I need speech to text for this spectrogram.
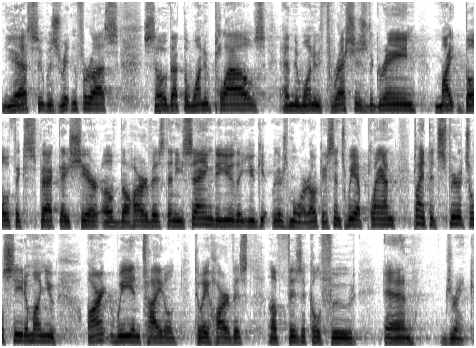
Yes, it was written for us, so that the one who plows and the one who threshes the grain might both expect a share of the harvest. And he's saying to you that you get, there's more. Okay, since we have planned, planted spiritual seed among you, aren't we entitled to a harvest of physical food and drink?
